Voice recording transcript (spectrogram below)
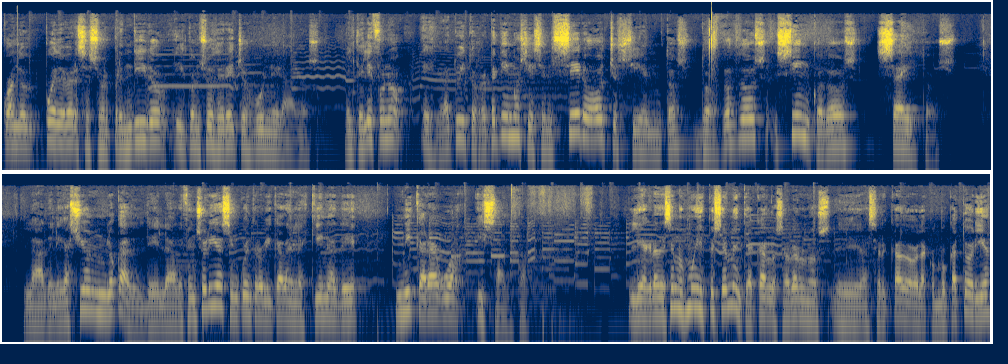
cuando puede verse sorprendido y con sus derechos vulnerados. El teléfono es gratuito, repetimos, y es el 0800-222-5262. La delegación local de la Defensoría se encuentra ubicada en la esquina de Nicaragua y Salta. Le agradecemos muy especialmente a Carlos habernos eh, acercado a la convocatoria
